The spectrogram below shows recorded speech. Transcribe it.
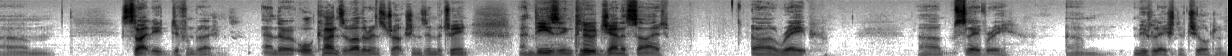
Um, slightly different versions, and there are all kinds of other instructions in between, and these include genocide, uh, rape, uh, slavery, um, mutilation of children,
